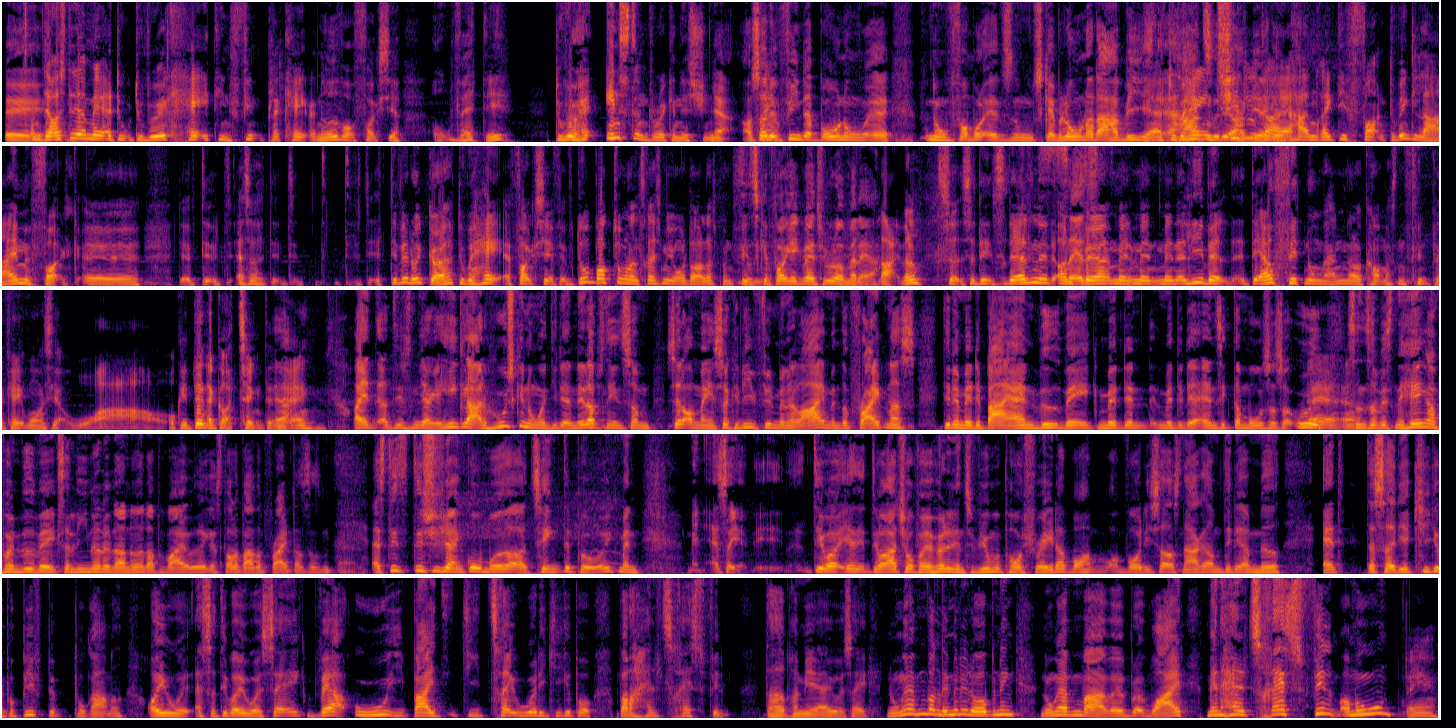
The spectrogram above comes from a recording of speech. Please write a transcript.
Øh, Men det er også det der med, at du, du vil jo ikke have din filmplakat af noget, hvor folk siger, åh, oh, hvad er det? Du vil jo have instant recognition. Ja, og så er det jo fint at bruge nogle, øh, nogle, formu- øh, sådan nogle skabeloner, der har vist, Ja, du vil have en titel, der er, har den rigtige font. Du vil ikke lege med folk. Øh, det, det, altså, det, det, vil du ikke gøre. Du vil have, at folk ser... Du har brugt 250 millioner dollars på en film. Så skal folk ikke være i tvivl om, hvad det er. Nej, vel? Så, så, det, så det er sådan lidt jeg- unfair, men, men, men alligevel, det er jo fedt nogle gange, når der kommer sådan en filmplakat, hvor man siger, wow, okay, den er godt tænkt, den ja. der, ikke? Og, jeg- og det er sådan, jeg kan helt klart huske nogle af de der, netop sådan en som, selvom man så kan lide filmen eller ej, men The Frighteners, det der med, at det bare er en hvid væg med, den, med det der ansigt, der moser sig ud, Ja, ja, ja. sådan så hvis den hænger på en hvid væg, så ligner det, der er noget, der er på vej ud, ikke? Og står der bare The Frighteners og sådan. Ja. Altså, det, det synes jeg er en god måde at tænke det på, ikke? Men, men altså, jeg, det var, jeg, det var ret sjovt, for jeg hørte et interview med Paul Schrader, hvor, hvor, hvor de sad og snakkede om det der med, at der sad de og kiggede på BIF-programmet, og i, altså, det var i USA, ikke? Hver uge, i, bare i de, de tre uger, de kiggede på, var der 50 film der havde premiere i USA. Nogle af dem var limited opening, nogle af dem var øh, wide, men 50 film om ugen. Damn.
